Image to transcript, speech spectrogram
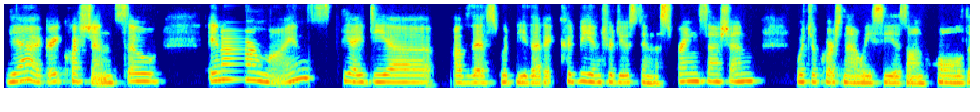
Yeah, great question. So, in our minds, the idea of this would be that it could be introduced in the spring session, which of course now we see is on hold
